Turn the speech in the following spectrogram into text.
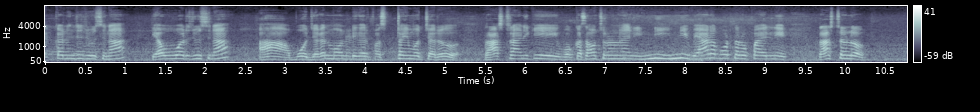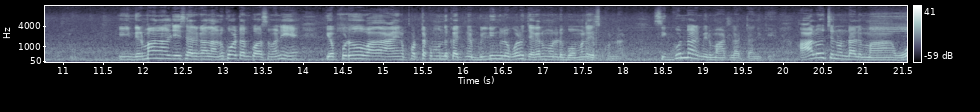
ఎక్కడి నుంచి చూసినా ఎవరు చూసినా అబ్బో జగన్మోహన్ రెడ్డి గారు ఫస్ట్ టైం వచ్చారు. రాష్ట్రానికి ఒక్క సంవత్సరంలో ఇన్ని ఇన్ని వేల కోట్ల రూపాయలని రాష్ట్రంలో ఈ నిర్మాణాలు చేశారు కానీ అనుకోవటం కోసమని ఎప్పుడో ఆయన పుట్టక ముందు కట్టిన బిల్డింగ్లు కూడా జగన్మోహన్ రెడ్డి బొమ్మలు వేసుకున్నాడు. సిగ్గుండాలి మీరు మాట్లాడటానికి. ఆలోచన ఉండాలి మా ఓ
